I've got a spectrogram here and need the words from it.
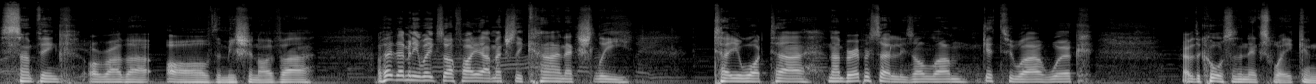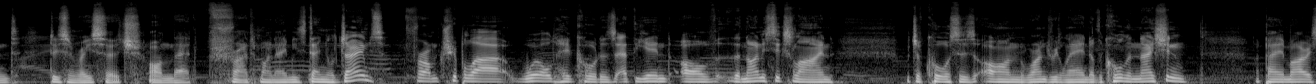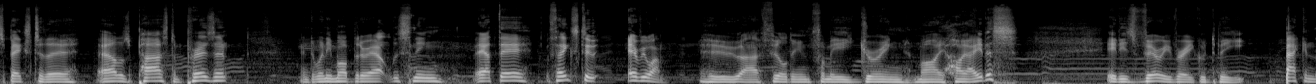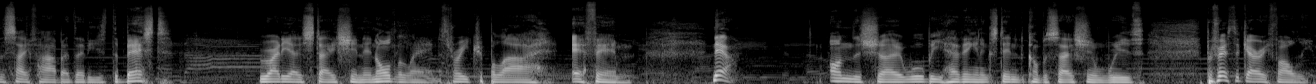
something or rather of the mission. I've uh, I've had that many weeks off. I um, actually can't actually tell you what uh, number episode it is. I'll um, get to uh, work over the course of the next week and do some research on that front. My name is Daniel James from Triple R World Headquarters at the end of the 96 line, which of course is on Wurundjeri land of the Kulin Nation. I pay my respects to their elders past and present and to any mob that are out listening out there. Thanks to everyone who uh, filled in for me during my hiatus. It is very, very good to be back in the safe harbour that is the best radio station in all the land, 3 Triple R FM. Now, on the show, we'll be having an extended conversation with Professor Gary Foley.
